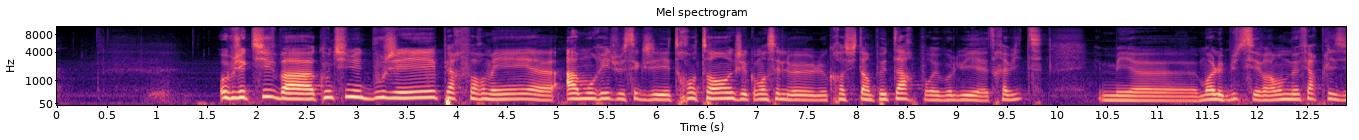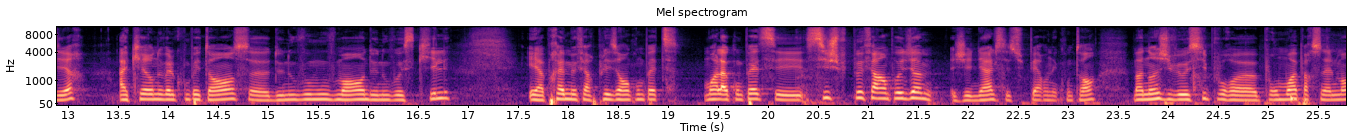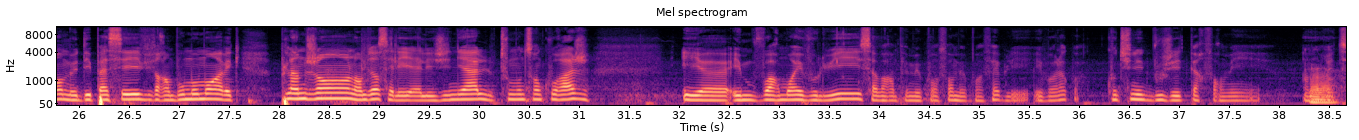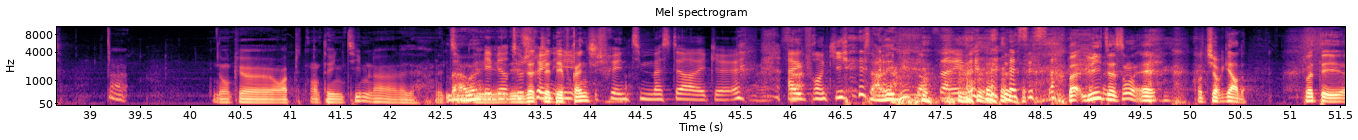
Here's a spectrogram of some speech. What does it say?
Objectif, bah, continuer de bouger, performer euh, à mon rythme. Je sais que j'ai 30 ans, que j'ai commencé le, le crossfit un peu tard pour évoluer très vite. Mais euh, moi, le but, c'est vraiment de me faire plaisir, acquérir de nouvelles compétences, de nouveaux mouvements, de nouveaux skills. Et après, me faire plaisir en compète. Moi, la compète, c'est si je peux faire un podium, génial, c'est super, on est content. Maintenant, j'y vais aussi pour, euh, pour moi, personnellement, me dépasser, vivre un bon moment avec plein de gens. L'ambiance, elle est, elle est géniale, tout le monde s'encourage et, euh, et me voir moi évoluer, savoir un peu mes points forts, mes points faibles, et, et voilà quoi. Continuer de bouger, de performer à mon rythme. Donc, euh, on va peut-être monter une team, là. La, Bah team ouais. des, Et bientôt, des je ferai, une, French. je ferai une team master avec, euh, Ça, avec Francky. ça arrive vite. Hein. ça arrive, c'est ça. Bah, lui, de toute façon, eh, quand tu regardes, toi, t'es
